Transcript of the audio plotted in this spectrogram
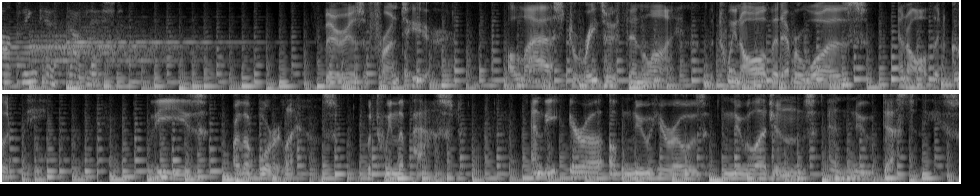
Uplink established. There is a frontier, a last razor thin line between all that ever was and all that could be. These are the borderlands between the past and the era of new heroes, new legends, and new destinies.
